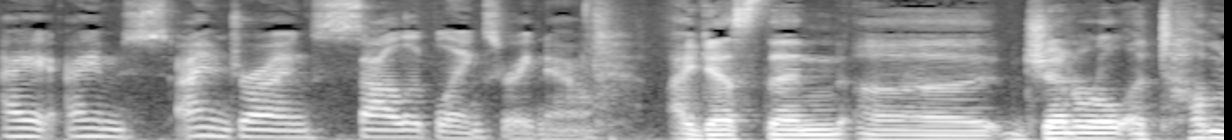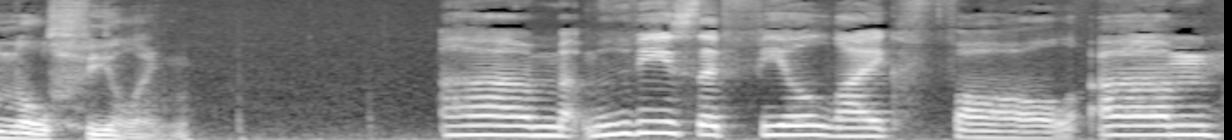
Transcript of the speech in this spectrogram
I I am I am drawing solid blanks right now. I guess then uh general autumnal feeling. Um movies that feel like fall. Um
